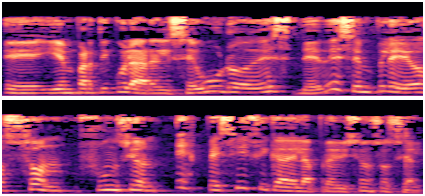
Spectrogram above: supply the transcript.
Eh, y en particular el seguro de, de desempleo son función específica de la previsión social.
